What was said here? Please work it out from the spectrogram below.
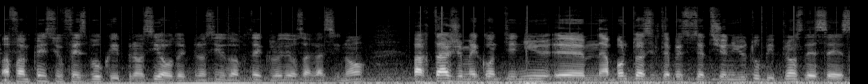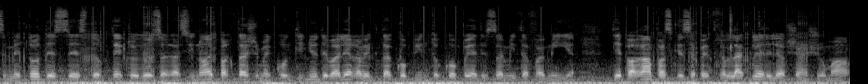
ma fanpage sur Facebook Hypnosie Auto-Hypnosie Dr Claudio Saracino. Partage mes contenus, euh, abonne-toi s'il te plaît sur cette chaîne YouTube Hypnose DCS, méthode DCS, Dr Claudio Saracino et partage mes contenus de valeur avec ta copine, ton copain, tes amis, ta famille, tes parents parce que ça peut être la clé de leur changement.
